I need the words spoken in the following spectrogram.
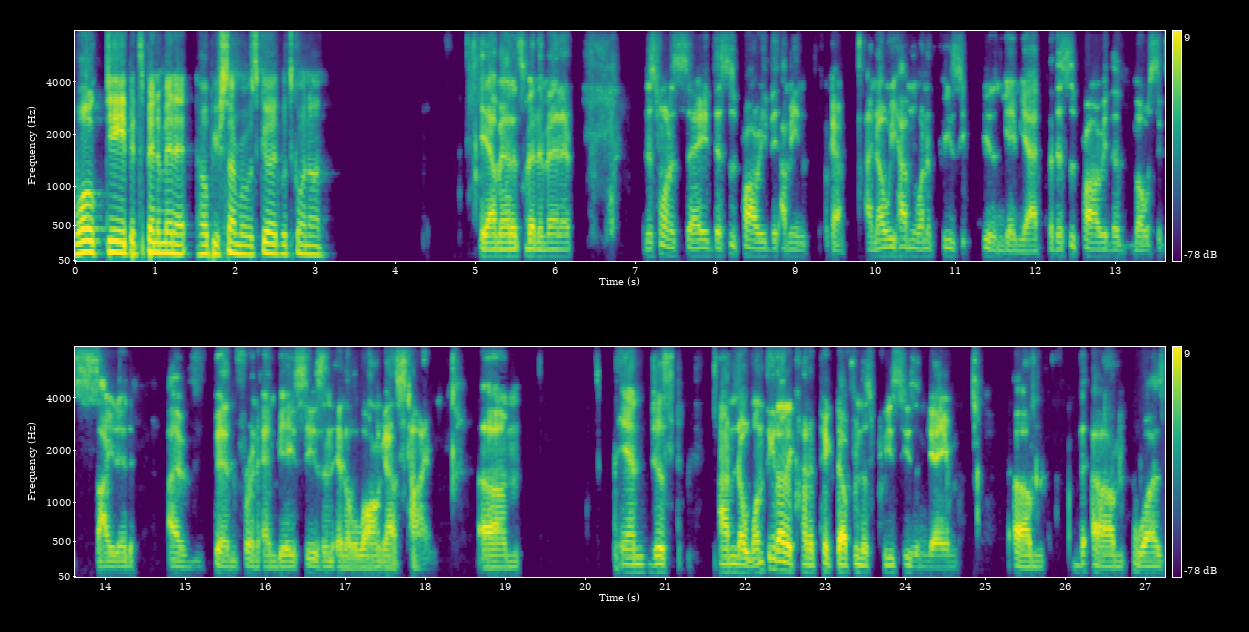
Woke deep. It's been a minute. Hope your summer was good. What's going on? Yeah, man, it's been a minute. I just want to say this is probably the, I mean, okay, I know we haven't won a preseason game yet, but this is probably the most excited I've been for an NBA season in a long ass time. Um, and just, I don't know, one thing that I kind of picked up from this preseason game um, um, was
